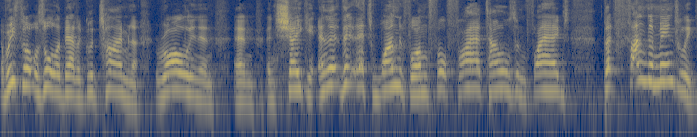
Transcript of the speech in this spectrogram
And we thought it was all about a good time and a rolling and, and, and shaking. And that, that's wonderful. I'm for fire tunnels and flags. But fundamentally,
